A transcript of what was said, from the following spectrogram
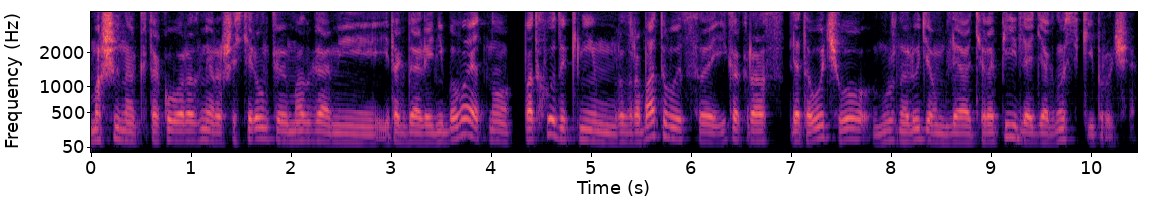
машинок такого размера шестеренками, мозгами и так далее не бывает, но подходы к ним разрабатываются и как раз для того, чего нужно людям для терапии, для диагностики и прочее.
